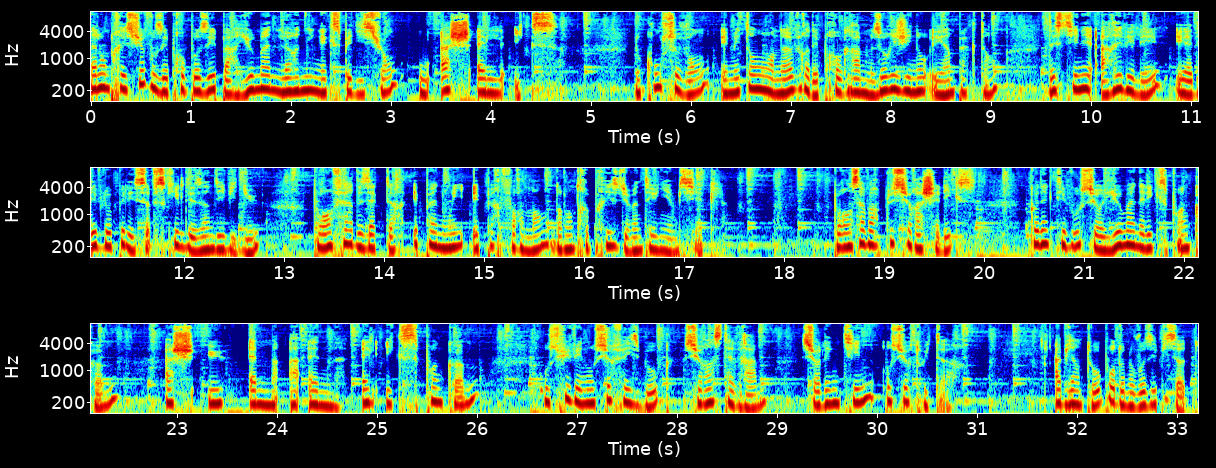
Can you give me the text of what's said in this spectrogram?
Talent Précieux vous est proposé par Human Learning Expedition ou HLX. Nous concevons et mettons en œuvre des programmes originaux et impactants destinés à révéler et à développer les soft skills des individus pour en faire des acteurs épanouis et performants dans l'entreprise du XXIe siècle. Pour en savoir plus sur HLX, connectez-vous sur humanlx.com, h u ou suivez-nous sur Facebook, sur Instagram, sur LinkedIn ou sur Twitter. À bientôt pour de nouveaux épisodes.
